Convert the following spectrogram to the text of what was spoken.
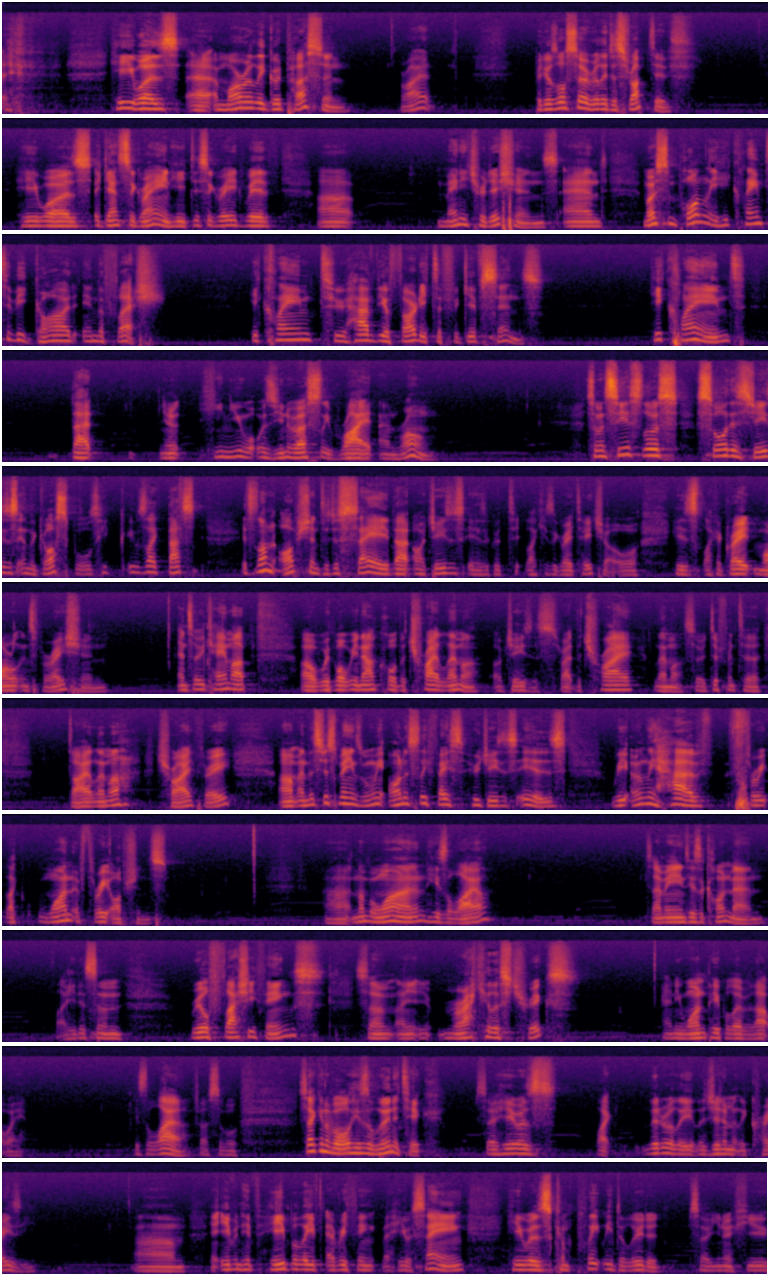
he was a morally good person, right? But he was also really disruptive. He was against the grain. He disagreed with uh, many traditions. And most importantly, he claimed to be God in the flesh. He claimed to have the authority to forgive sins. He claimed that you know, he knew what was universally right and wrong. So when C.S. Lewis saw this Jesus in the Gospels, he, he was like, that's, it's not an option to just say that, oh, Jesus is a good, like he's a great teacher or he's like a great moral inspiration. And so he came up uh, with what we now call the trilemma of Jesus, right? The trilemma. So different to dilemma, try, three. Um, and this just means when we honestly face who Jesus is, we only have three, like one of three options. Uh, number one, he's a liar. So that means he's a con man. Like he did some real flashy things, some uh, miraculous tricks, and he won people over that way. He's a liar, first of all. Second of all, he's a lunatic. So he was like literally, legitimately crazy. Um, even if he believed everything that he was saying, he was completely deluded. So, you know, if you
